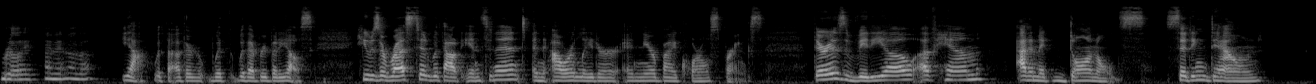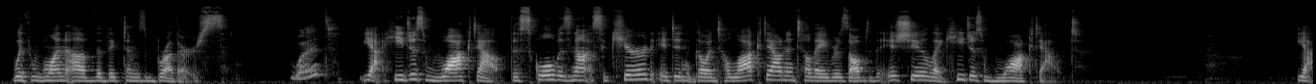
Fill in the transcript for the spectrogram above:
Really? I didn't know that. Yeah, with the other with with everybody else. He was arrested without incident an hour later in nearby Coral Springs. There is video of him at a McDonald's sitting down with one of the victim's brothers. What? Yeah, he just walked out. The school was not secured. It didn't go into lockdown until they resolved the issue. Like he just walked out. Yeah.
